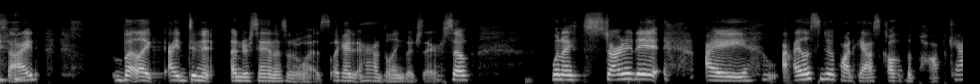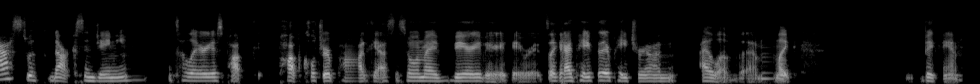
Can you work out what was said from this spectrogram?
side but like I didn't understand that's what it was. Like I didn't have the language there. So when I started it, I I listened to a podcast called The Popcast with Knox and Jamie. It's hilarious pop pop culture podcast. It's one of my very very favorites. Like I pay for their Patreon. I love them. Like big fan.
